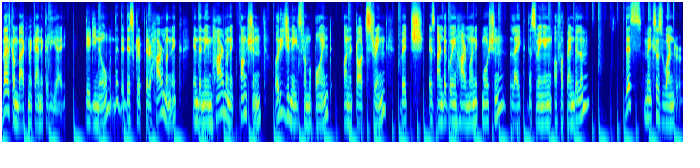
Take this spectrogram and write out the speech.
Welcome back Mechanical EI. Did you know that the descriptor harmonic in the name harmonic function originates from a point on a taut string which is undergoing harmonic motion like the swinging of a pendulum? This makes us wonder,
